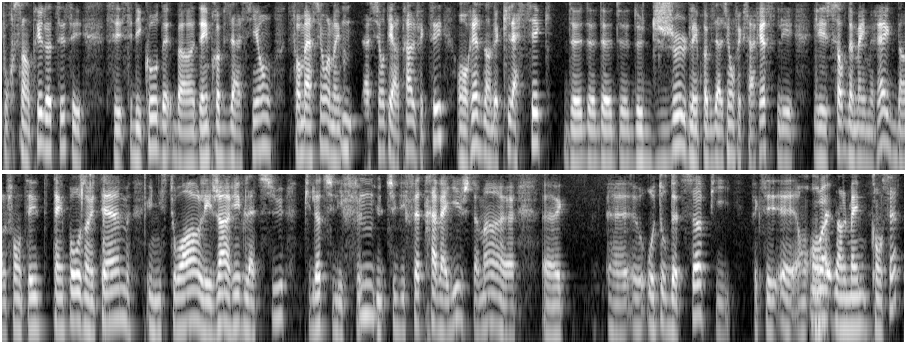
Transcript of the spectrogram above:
pour centrer, là, tu sais, c'est des cours ben, d'improvisation, formation en mm. improvisation théâtrale. Fait que, tu sais, on reste dans le classique de, de, de, de du jeu de l'improvisation. Fait que ça reste les, les, sortes de mêmes règles, dans le fond. Tu imposes un thème, une histoire, les gens arrivent là-dessus, puis là, tu les, fais, mm. tu, les fais travailler justement euh, euh, euh, autour de ça, puis Fait que c'est, on, reste dans le même concept.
